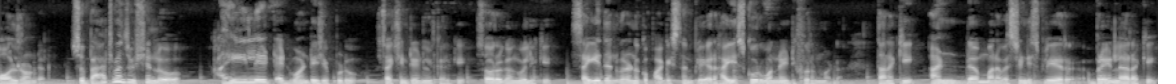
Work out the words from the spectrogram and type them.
ఆల్రౌండర్ సో బ్యాట్స్మెన్స్ విషయంలో హైలైట్ అడ్వాంటేజ్ ఎప్పుడు? సచిన్ టెండూల్కర్కి సౌరవ్ గంగూలీకి. సయ్యద్ అన్వర్ అని ఒక Pakistan player high score one ninety four అనమాట తనకి అండ్ మన వెస్టిండీస్ ప్లేయర్ బ్రెయిన్ లారాకి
